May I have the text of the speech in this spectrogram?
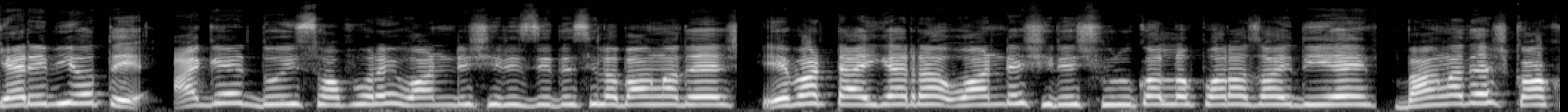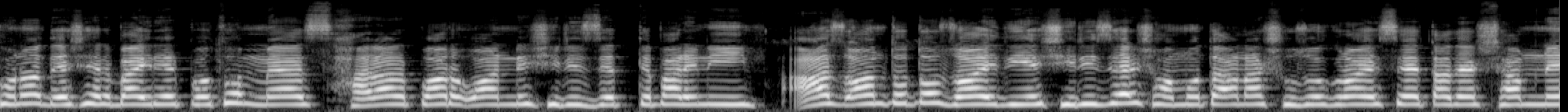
ক্যারিবিওতে আগের দুই সফরে ওয়ানডে সিরিজ জিতেছিল বাংলাদেশ। এবার টাইগাররা ওয়ানডে সিরিজ শুরু করল পরাজয় দিয়ে। বাংলাদেশ কখনো দেশের বাইরের প্রথম ম্যাচ হারার পর ওয়ানডে সিরিজ জিততে পারেনি। আজ অন্তত জয় দিয়ে সিরিজের সমতা আনার সুযোগ রয়েছে তাদের সামনে।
